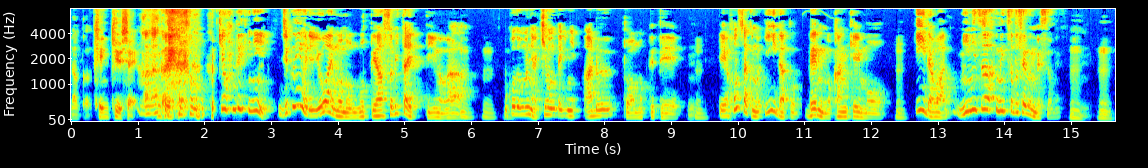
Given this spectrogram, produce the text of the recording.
なんか、研究者や。まあなんかね、その、基本的に自分より弱いものを持って遊びたいっていうのが、うん子供には基本的にあるとは思ってて、うんで、本作のイーダとベンの関係も、うん。イーダはミミズは踏み潰せるんですよね。うん。うん。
